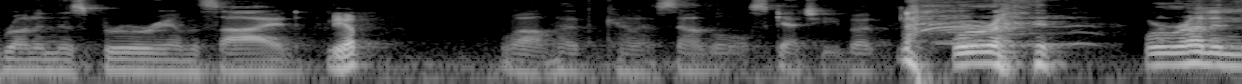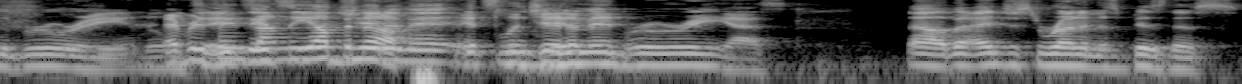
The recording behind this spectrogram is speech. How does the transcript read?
running this brewery on the side. Yep. Well, that kind of sounds a little sketchy, but we're we're running the brewery. It's- Everything's on the up and up. legitimate. It's legitimate. brewery. Yes. No, but I just running this business,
